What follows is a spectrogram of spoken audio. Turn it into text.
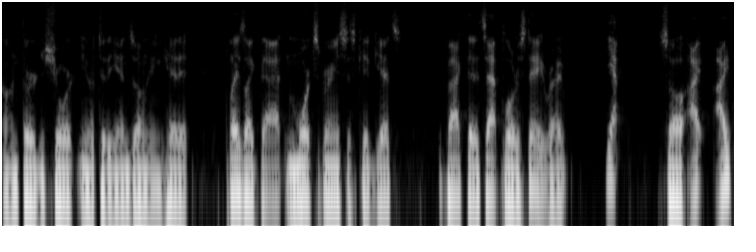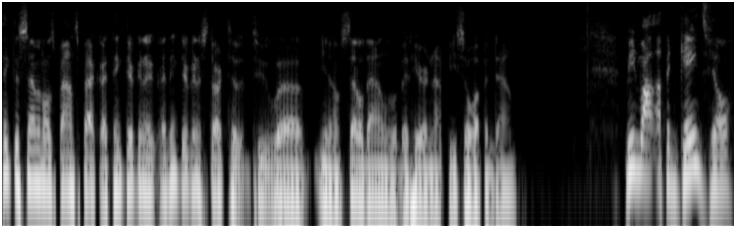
on third and short, you know, to the end zone, and he hit it. Plays like that, and more experience this kid gets. The fact that it's at Florida State, right? Yep. So I, I think the Seminoles bounce back. I think they're gonna I think they're gonna start to to uh, you know settle down a little bit here and not be so up and down. Meanwhile, up in Gainesville,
